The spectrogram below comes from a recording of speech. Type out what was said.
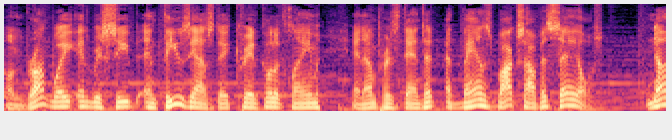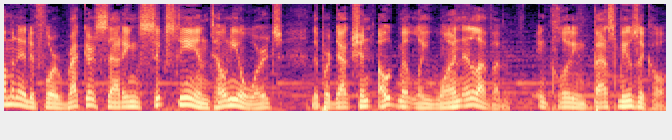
On Broadway, it received enthusiastic critical acclaim and unprecedented advanced box office sales. Nominated for record setting 16 Tony Awards, the production ultimately won 11, including Best Musical,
